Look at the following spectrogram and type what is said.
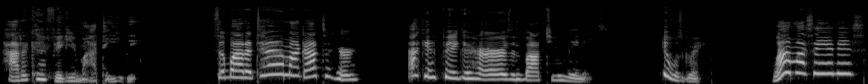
how to configure my TV. So by the time I got to her, I configured hers in about two minutes. It was great. Why am I saying this?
